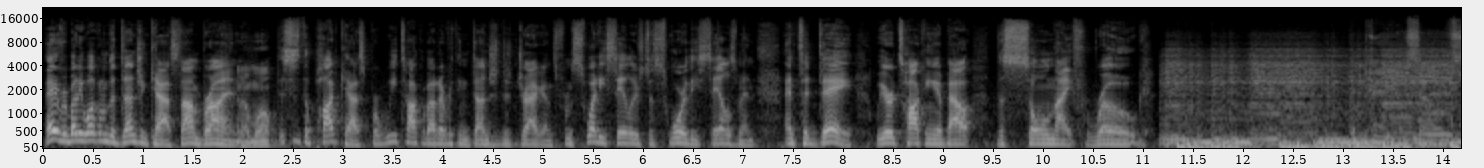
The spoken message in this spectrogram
Hey, everybody, welcome to the Dungeon Cast. I'm Brian. And I'm Will. This is the podcast where we talk about everything Dungeons and Dragons, from sweaty sailors to swarthy salesmen. And today we are talking about the Soul Knife Rogue. Prepare yourselves.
